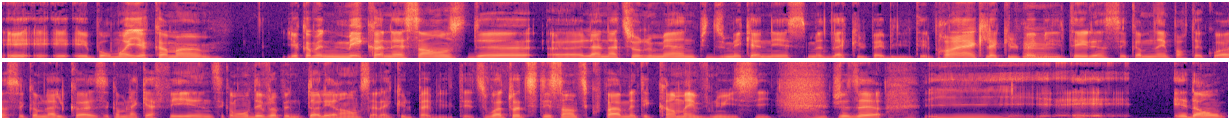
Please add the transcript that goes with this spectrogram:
Et, et- et pour moi, il y a comme un... Il y a comme une méconnaissance de euh, la nature humaine puis du mécanisme de la culpabilité. Le problème avec la culpabilité, là, c'est comme n'importe quoi. C'est comme l'alcool, c'est comme la caféine. C'est comme on développe une tolérance à la culpabilité. Tu vois, toi, tu t'es senti coupable, mais tu es quand même venu ici. Je veux dire... Et, et donc,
